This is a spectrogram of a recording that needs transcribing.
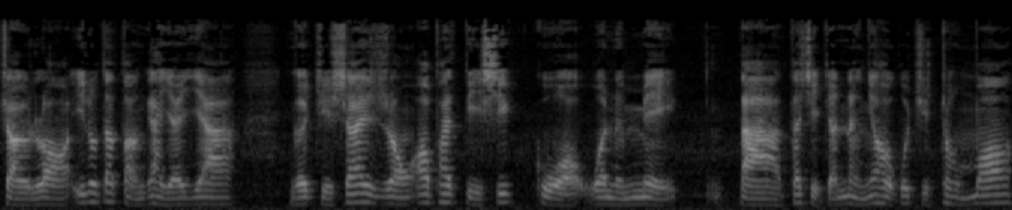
trở lò ý luôn ta toàn ca giờ ya người chỉ sai rồng ao phát tỷ sĩ của quân nhân mỹ ta ta chỉ cho nâng nhớ hậu của chỉ trong mò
